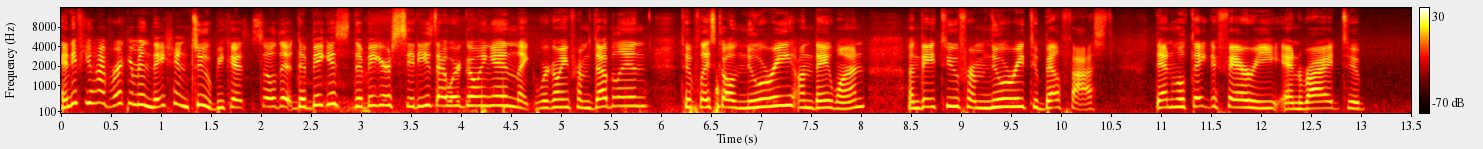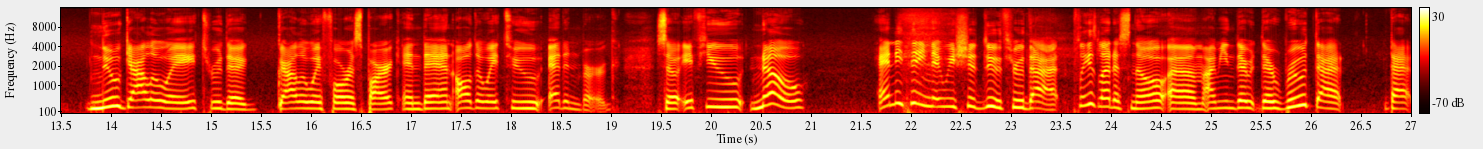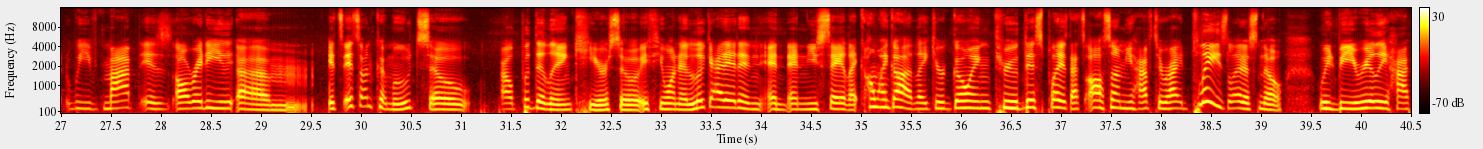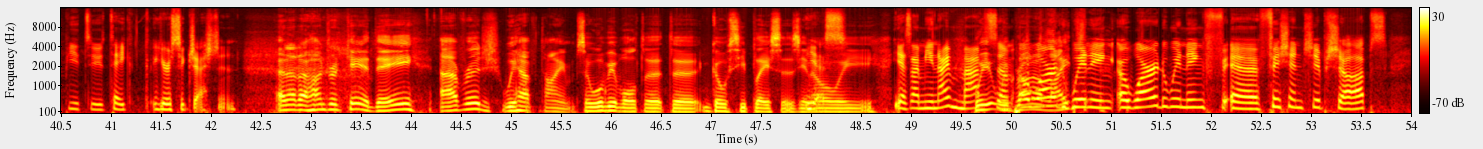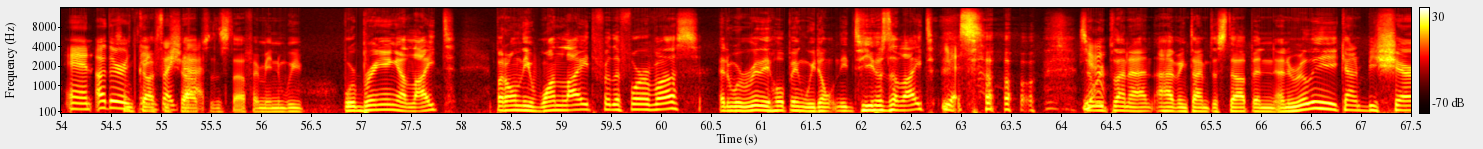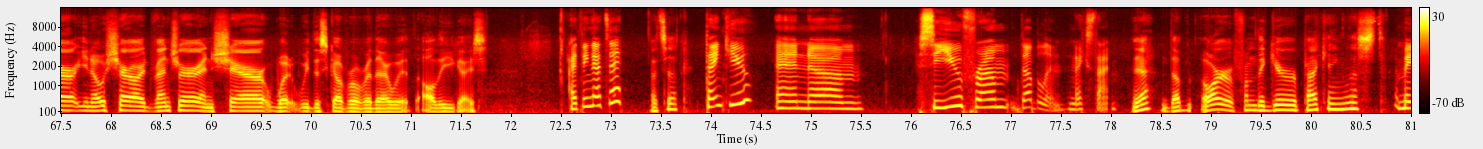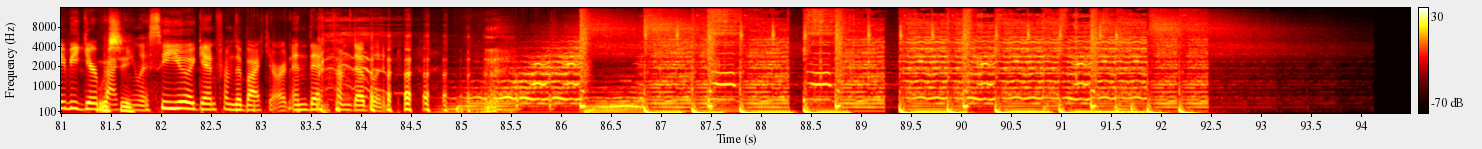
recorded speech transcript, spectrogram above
And if you have recommendation too, because so the, the biggest the bigger cities that we're going in, like we're going from Dublin to a place called Newry on day one, on day two from Newry to Belfast. Then we'll take the ferry and ride to New Galloway through the Galloway Forest Park, and then all the way to Edinburgh. So if you know anything that we should do through that, please let us know. Um, I mean, the the route that that we've mapped is already um, it's it's on Komoot, so I'll put the link here. So if you want to look at it and, and, and you say like, oh my god, like you're going through this place, that's awesome. You have to ride. Please let us know. We'd be really happy to take your suggestion. And at 100k a day average, we have time, so we'll be able to, to go see places. You know, Yes. we Yes, I mean I've mapped We- some award-winning award-winning f- uh, fish and chip shops and other some things coffee like shops that. and stuff. I mean, we we're bringing a light, but only one light for the four of us, and we're really hoping we don't need to use the light. Yes. So, so Yeah. we plan on having time to stop and, and really kind of be share, you know, share our adventure and share what we discover over there with all of you guys. I think that's it. That's it. Thank you, and um, see you from Dublin next time. Yeah, dub or from the gear packing list. Maybe gear We'll packing see. list. See you again from the backyard, and then from Dublin.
